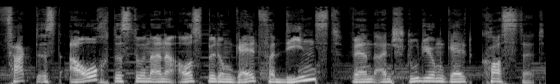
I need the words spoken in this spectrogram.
Fakt ist auch, dass du in einer Ausbildung Geld verdienst, während ein Studium Geld kostet.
